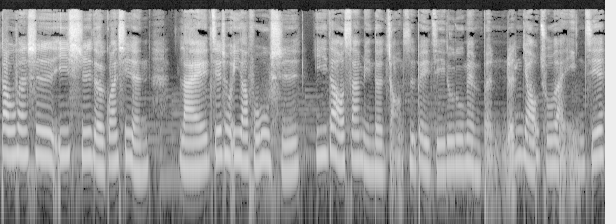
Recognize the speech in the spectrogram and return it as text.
大部分是医师的关系人。来接受医疗服务时，一到三名的长字辈及嘟嘟面本人要出来迎接，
